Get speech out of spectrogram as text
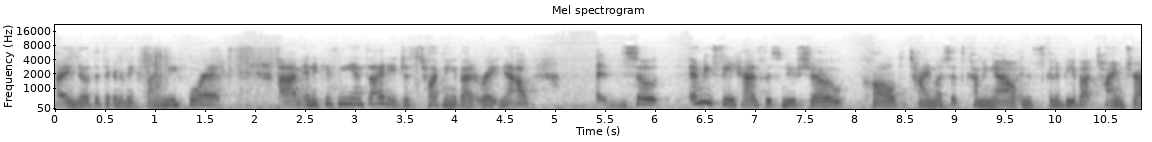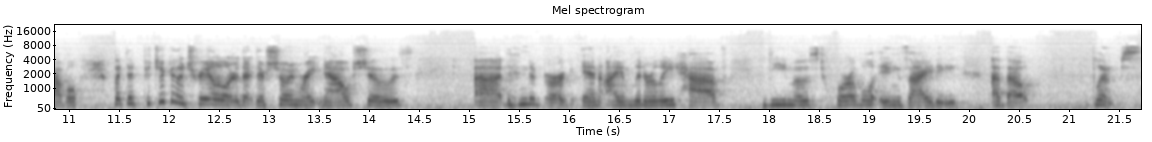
I know that they're going to make fun of me for it, um, and it gives me anxiety just talking about it right now. So NBC has this new show called Timeless that's coming out, and it's going to be about time travel. But the particular trailer that they're showing right now shows uh, the Hindenburg, and I literally have the most horrible anxiety about blimps.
